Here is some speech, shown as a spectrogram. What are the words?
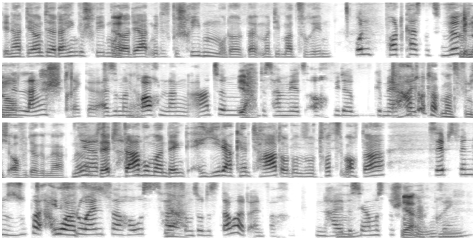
den hat der und der da hingeschrieben ja. oder der hat mir das geschrieben oder da mit dem mal zu reden. Und Podcast ist wirklich genau. eine Langstrecke. Also man ja. braucht einen langen Atem. Ja. Das haben wir jetzt auch wieder gemerkt. Tatort hat man es, finde ich, auch wieder gemerkt. Ne? Selbst total. da, wo man denkt, ey, jeder kennt Tatort und so, trotzdem auch da. Selbst wenn du super Influencer-Hosts hast und so, das dauert einfach ein halbes mhm. Jahr, musst du schon mitbringen. Mhm.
